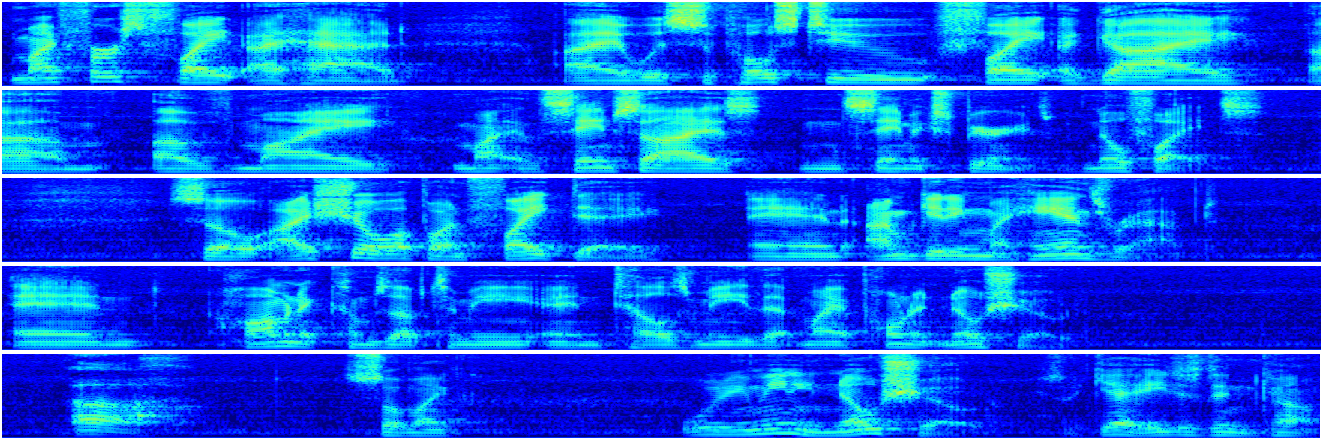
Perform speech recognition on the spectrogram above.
my first fight I had, I was supposed to fight a guy um, of my my same size and same experience with no fights. So I show up on fight day and I'm getting my hands wrapped, and Hominick comes up to me and tells me that my opponent no showed. Oh, So I'm like, what do you mean he no showed? He's like, yeah, he just didn't come.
